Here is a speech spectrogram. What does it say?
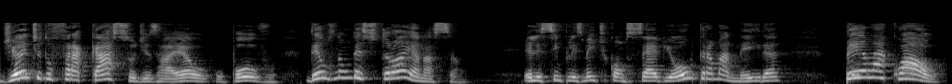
Diante do fracasso de Israel, o povo, Deus não destrói a nação. Ele simplesmente concebe outra maneira pela qual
